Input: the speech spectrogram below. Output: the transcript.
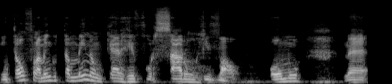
Então o Flamengo também não quer reforçar um rival, como né,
